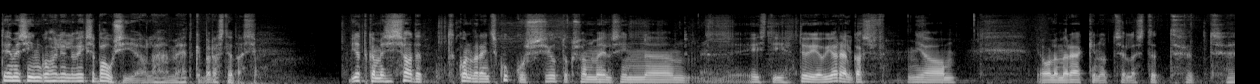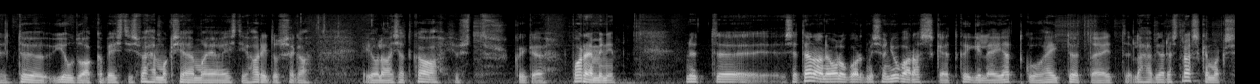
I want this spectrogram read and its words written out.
teeme siinkohal jälle väikse pausi ja läheme hetke pärast edasi. jätkame siis saadet konverents kukkus, jutuks on meil siin äh, Eesti tööjõu järelkasv ja ja oleme rääkinud sellest, et, et tööjõudu hakkab Eestis vähemaks jääma ja Eesti haridusega ei ole asjad ka just kõige paremini. nüüd see tänane olukord, mis on juba raske, et kõigile ei jätku häid töötajaid, läheb järjest raskemaks,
